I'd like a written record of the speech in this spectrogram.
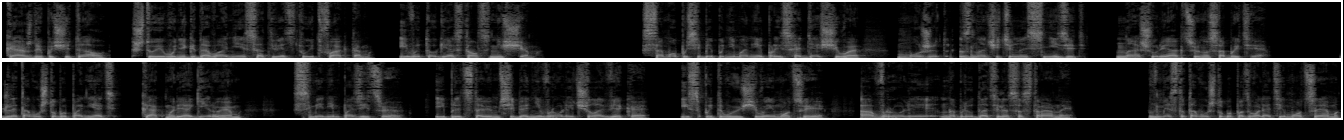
Каждый посчитал, что его негодование соответствует фактам, и в итоге остался ни с чем. Само по себе понимание происходящего может значительно снизить нашу реакцию на события. Для того, чтобы понять, как мы реагируем, сменим позицию и представим себя не в роли человека, испытывающего эмоции, а в роли наблюдателя со стороны. Вместо того, чтобы позволять эмоциям,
